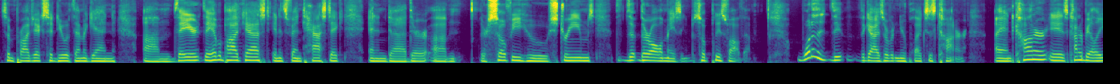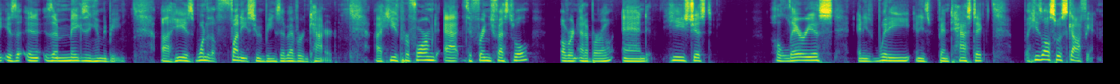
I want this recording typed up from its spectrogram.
some projects to do with them again. Um, they they have a podcast, and it's fantastic, and uh, they're um, they're Sophie who streams. They're all amazing. So please follow them. One of the, the, the guys over at Newplex is Connor. And Connor is Connor Bailey is a, is an amazing human being. Uh, he is one of the funniest human beings I've ever encountered. Uh, he's performed at the Fringe Festival over in Edinburgh, and he's just hilarious and he's witty and he's fantastic. But he's also a ska fan,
